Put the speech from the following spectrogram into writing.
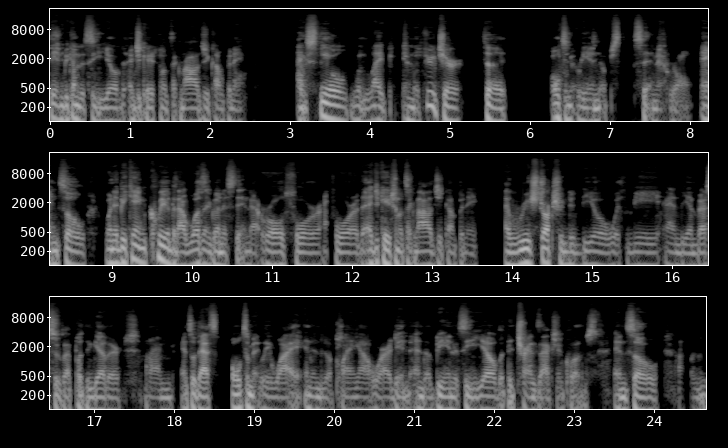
didn't become the CEO of the educational technology company, I still would like in the future to ultimately end up sitting that role. And so when it became clear that I wasn't going to sit in that role for for the educational technology company, I restructured the deal with me and the investors I put together. Um, and so that's ultimately why it ended up playing out where I didn't end up being the CEO, but the transaction closed. And so um,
